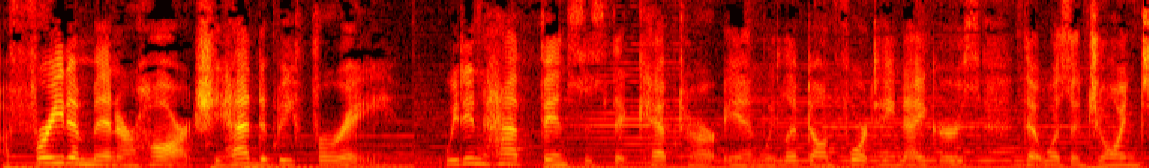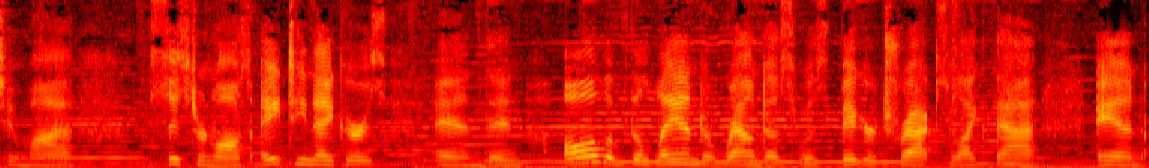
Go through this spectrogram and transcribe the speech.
a freedom in her heart. She had to be free. We didn't have fences that kept her in. We lived on 14 acres that was adjoined to my sister in law's 18 acres, and then all of the land around us was bigger tracts like that. And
